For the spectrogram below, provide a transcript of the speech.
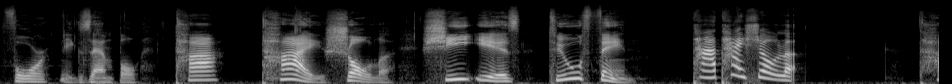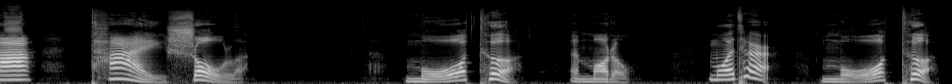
For example, 她太瘦了。She is too thin. 他太瘦了，她太瘦了。模特 a model. 模特儿，模特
